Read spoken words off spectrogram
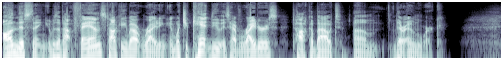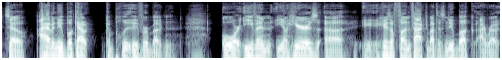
on this thing, it was about fans talking about writing, and what you can't do is have writers talk about um, their own work. So I have a new book out, completely verboten or even you know here's uh here's a fun fact about this new book I wrote.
